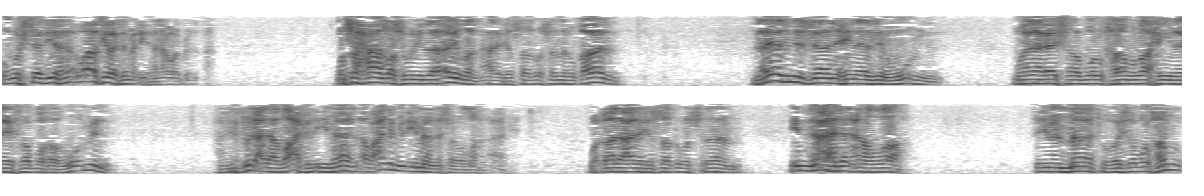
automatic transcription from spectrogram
ومشتريها وآكل ثمنها نعوذ بالله. وصح عن رسول الله أيضا عليه الصلاة والسلام أنه قال لا يزني الزاني حين يزني مؤمن ولا يشرب الخمر حين يشربها وهو مؤمن. هذا يدل على ضعف الإيمان أو عدم الإيمان نسأل الله العافية. وقال عليه الصلاة والسلام إن عهدا على الله لمن مات وهو يشرب الخمر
